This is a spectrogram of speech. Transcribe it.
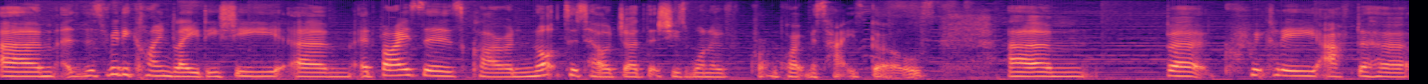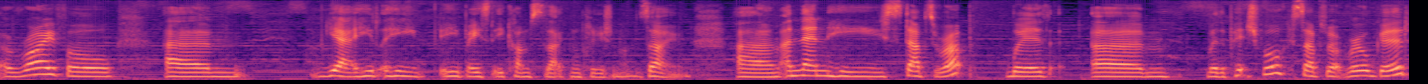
Um, this really kind lady, she um, advises Clara not to tell Judd that she's one of quote unquote Miss Hattie's girls. Um, but quickly after her arrival, um, yeah, he, he he basically comes to that conclusion on his own, um, and then he stabs her up with um, with a pitchfork, stabs her up real good,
